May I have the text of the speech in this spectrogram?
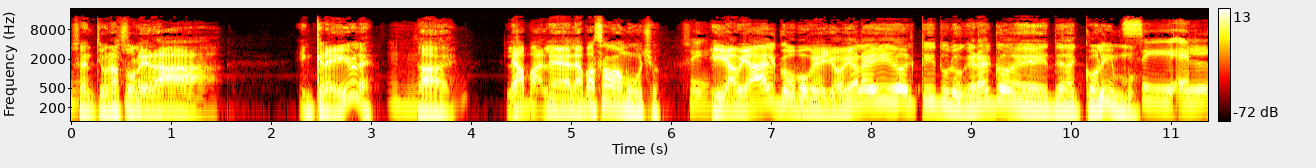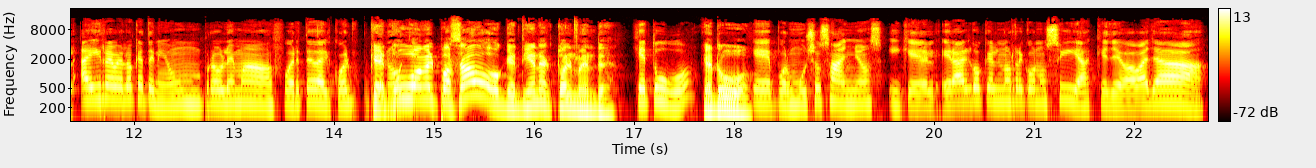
sentí una soledad increíble, ¿sabes? Le ha, le- le ha pasado a mucho. Sí. Y había algo, porque yo había leído el título, que era algo de- del alcoholismo. Sí, él ahí reveló que tenía un problema fuerte de alcohol. ¿Que no, tuvo en el pasado o que tiene actualmente? que tuvo, Que tuvo. que por muchos años y que él- era algo que él no reconocía, que llevaba ya,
